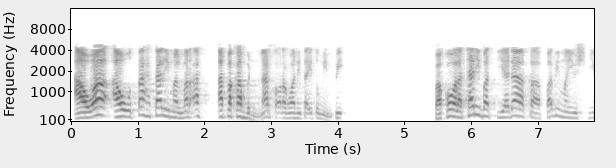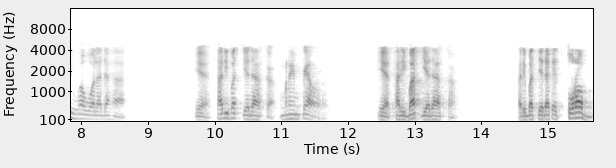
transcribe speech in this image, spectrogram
awa au tahta limal mar'ah. Apakah benar seorang wanita itu mimpi? Faqala taribat yadaka fabima yushbihuha waladaha. Ya, taribat yadaka, menempel. Ya, taribat yadaka. Taribat yadaka itu turob,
